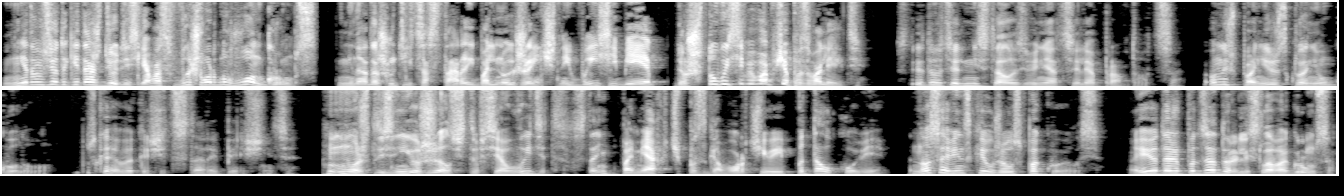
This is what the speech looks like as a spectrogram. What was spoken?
Нет, вы все-таки дождетесь, я вас вышвырну вон, Грумс. Не надо шутить со старой больной женщиной, вы себе... Да что вы себе вообще позволяете? Следователь не стал извиняться или оправдываться. Он лишь пониже склонил голову. Пускай выкричит старая перечница. Может, из нее желчь-то вся выйдет, станет помягче, позговорчивее, потолковее. Но Савинская уже успокоилась. Ее даже подзадорили слова Грумса.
